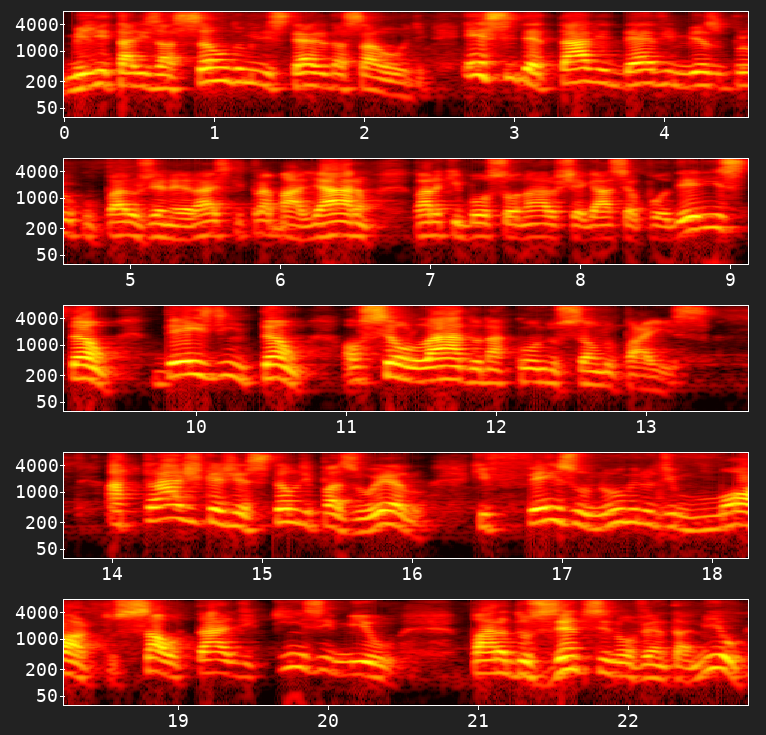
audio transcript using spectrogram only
Militarização do Ministério da Saúde. Esse detalhe deve mesmo preocupar os generais que trabalharam para que Bolsonaro chegasse ao poder e estão, desde então, ao seu lado na condução do país. A trágica gestão de Pazuello, que fez o número de mortos saltar de 15 mil para 290 mil,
